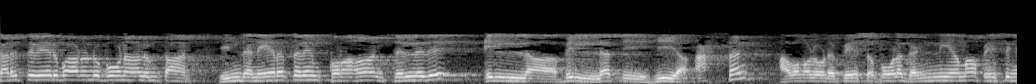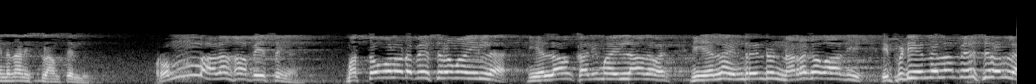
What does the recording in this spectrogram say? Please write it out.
கருத்து வேறுபாடு போனாலும் தான் இந்த நேரத்திலும் குரான் செல்லுது இல்லா பில்லதி ஹியா அஹ்சன் அவங்களோட பேச போல கண்ணியமா பேசுங்கன்னு தான் இஸ்லாம் செல்லு. ரொம்ப அழகா பேசுங்க. மத்தவங்களோட பேசுறமா இல்ல. நீ எல்லாம் களிமா இல்லாதவன். நீ எல்லாம் என்றென்றும் நரகவாதி. இப்படி என்னெல்லாம் பேசுறல்ல?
